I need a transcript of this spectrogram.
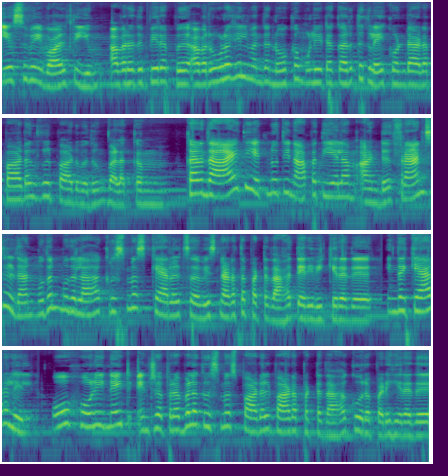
இயேசுவை வாழ்த்தியும் அவரது பிறப்பு அவர் உலகில் வந்த நோக்கம் உள்ளிட்ட கருத்துக்களை கொண்டாட பாடல்கள் பாடுவதும் வழக்கம். கடந்த ஆயிரத்தி எட்நூத்தி நாற்பத்தி ஏழாம் ஆண்டு பிரான்சில் தான் முதன் முதலாக கிறிஸ்துமஸ் கேரல் சர்வீஸ் நடத்தப்பட்டதாக தெரிவிக்கிறது. இந்த கேரலில் ஓ ஹோலி நைட் என்ற பிரபல கிறிஸ்துமஸ் பாடல் பாடப்பட்டதாக கூறப்படுகிறது.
